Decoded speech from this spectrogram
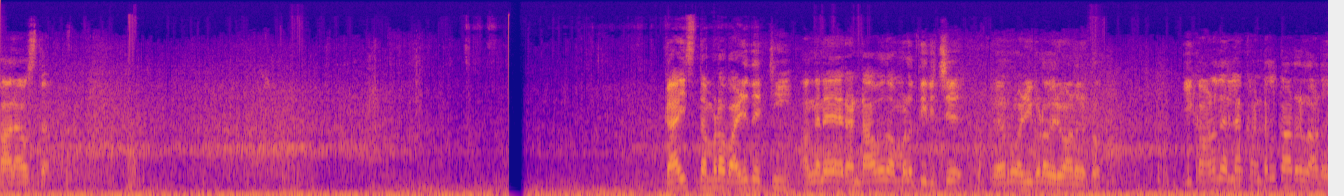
കാലാവസ്ഥ. ഗൈസ് നമ്മുടെ വഴി തെറ്റി. അങ്ങനെ രണ്ടാമത് നമ്മൾ തിരിച്ച് വേറൊരു വഴി കൂടെ വരുവാണ് കേട്ടോ. ഈ കാണുന്നതെല്ലാം കണ്ടൽ കാടുകളാണ്.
